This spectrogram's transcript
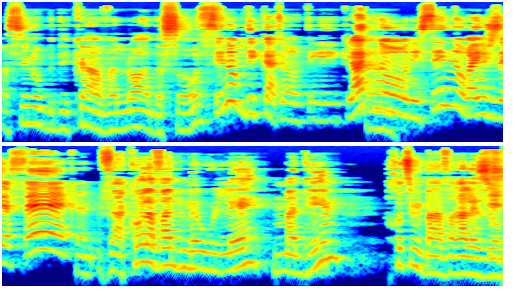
עשינו בדיקה, אבל לא עד הסוף. עשינו בדיקה, זאת אומרת, הקלטנו, ניסינו, ראינו שזה יפה. כן, והכל עבד מעולה, מדהים, חוץ מבהעברה לזום.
